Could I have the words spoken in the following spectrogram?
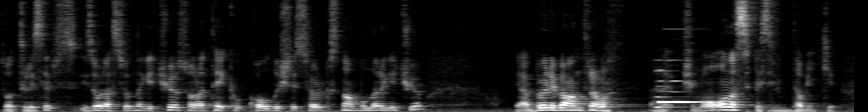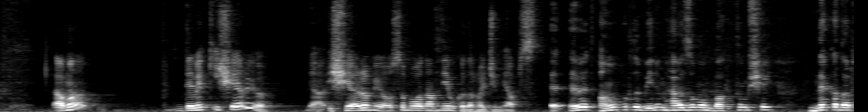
Sonra triceps izolasyonuna geçiyor. Sonra tek kolda işte circus dumbbell'lara geçiyor. Yani böyle bir antrenman. Yani şimdi o ona spesifik tabii ki. Ama demek ki işe yarıyor. Ya işe yaramıyor olsa bu adam niye bu kadar hacim yapsın? E, evet ama burada benim her zaman baktığım şey ne kadar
